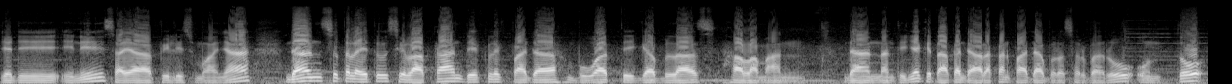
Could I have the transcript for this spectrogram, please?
Jadi ini saya pilih semuanya. Dan setelah itu silakan diklik pada buat 13 halaman dan nantinya kita akan diarahkan pada browser baru untuk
